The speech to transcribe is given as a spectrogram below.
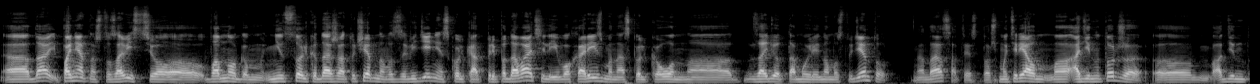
а, да, и понятно, что зависит все во многом не столько даже от учебного заведения, сколько от преподавателя, его харизма, насколько он зайдет тому или иному студенту, да, соответственно, потому что материал один и тот же, один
